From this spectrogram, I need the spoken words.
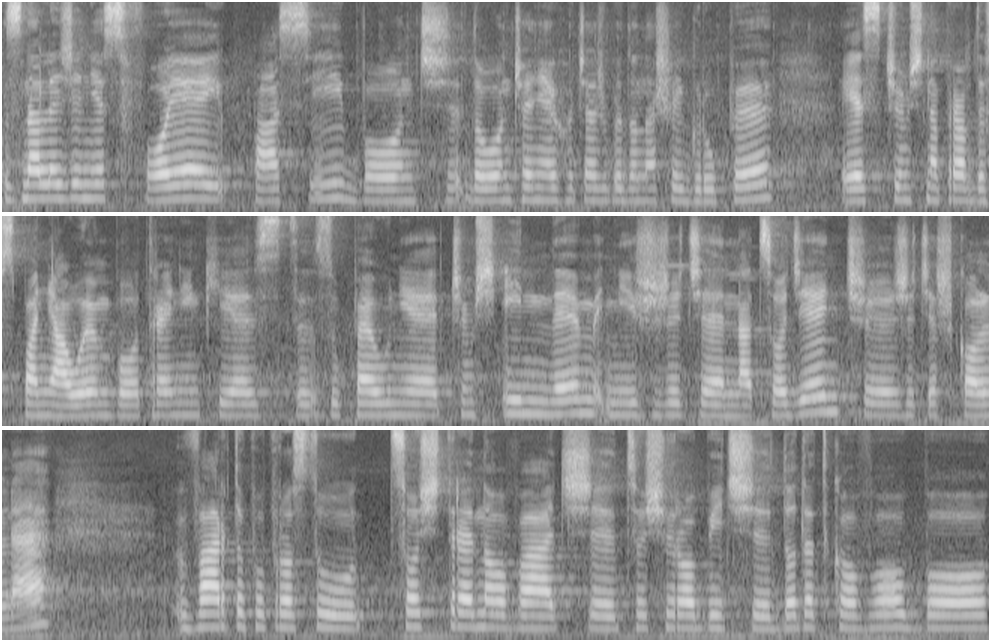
Znalezienie swojej pasji bądź dołączenie chociażby do naszej grupy jest czymś naprawdę wspaniałym, bo trening jest zupełnie czymś innym niż życie na co dzień czy życie szkolne. Warto po prostu coś trenować, coś robić dodatkowo, bo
